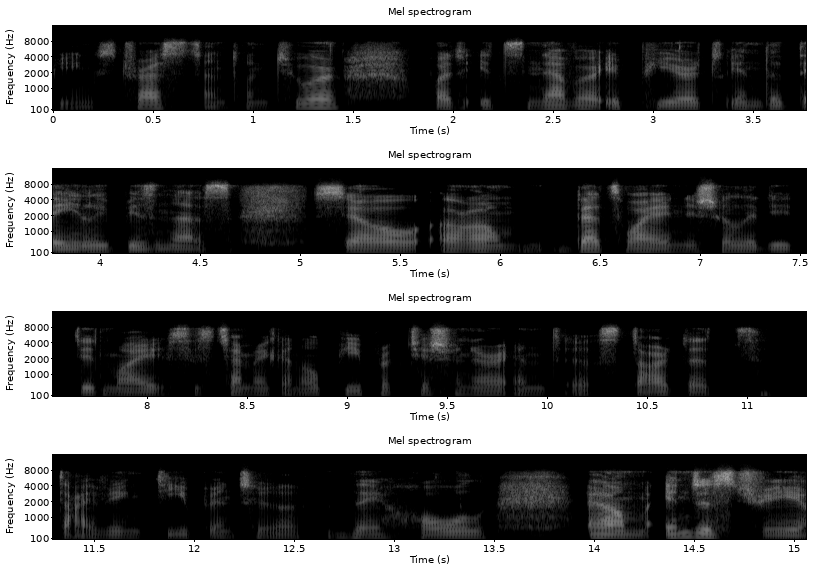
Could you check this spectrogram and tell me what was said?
being stressed and on tour, but it's never appeared in the daily business. So um, that's why I initially did, did, my systemic NLP practitioner and uh, started diving deep into the whole um, industry.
